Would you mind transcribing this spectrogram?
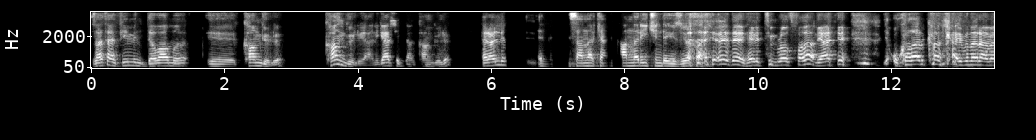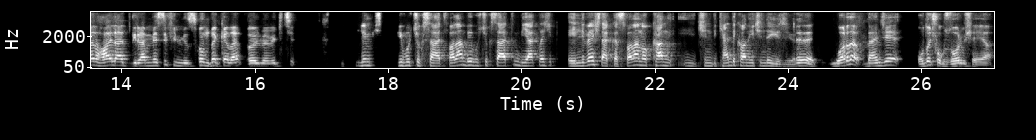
Zaten filmin devamı e, Kan Gölü. Kan Gölü yani gerçekten Kan Gölü. Herhalde Evet. İnsanlar kendi kanları içinde yüzüyor. evet evet hele Tim Roth falan yani ya, o kadar kan kaybına rağmen hala direnmesi filmin sonuna kadar ölmemek için. Film işte bir buçuk saat falan bir buçuk saatin bir yaklaşık 55 dakikası falan o kan içinde kendi kanı içinde yüzüyor. Evet bu arada bence o da çok zor bir şey ya.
